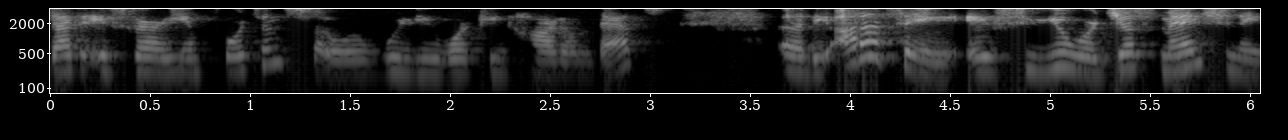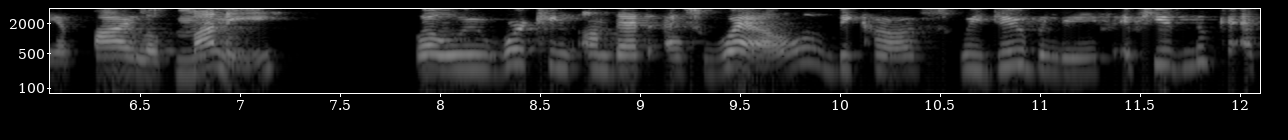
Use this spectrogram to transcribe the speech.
that is very important. So, we're really working hard on that. Uh, the other thing is, you were just mentioning a pile of money. well, we're working on that as well because we do believe if you look at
